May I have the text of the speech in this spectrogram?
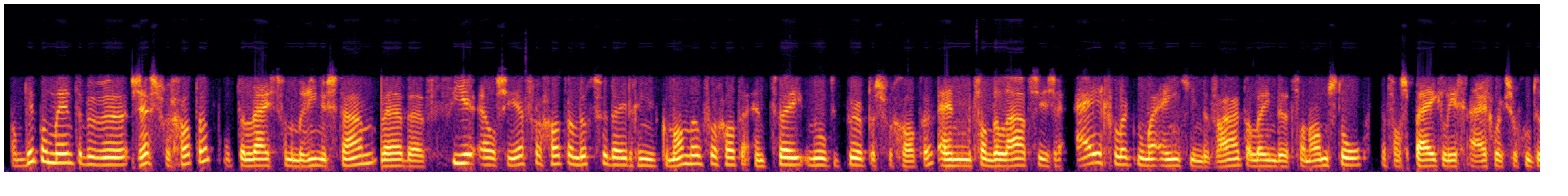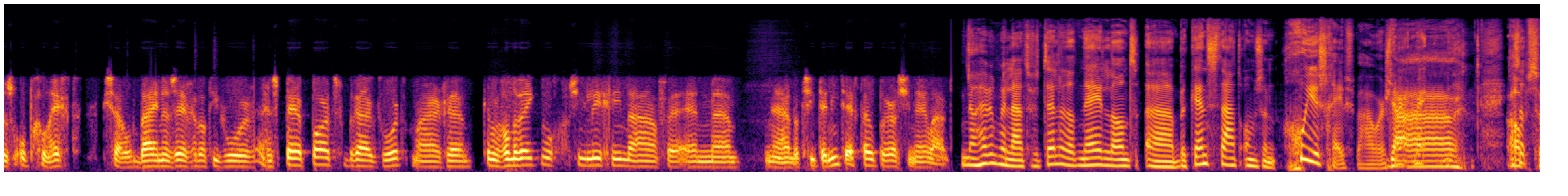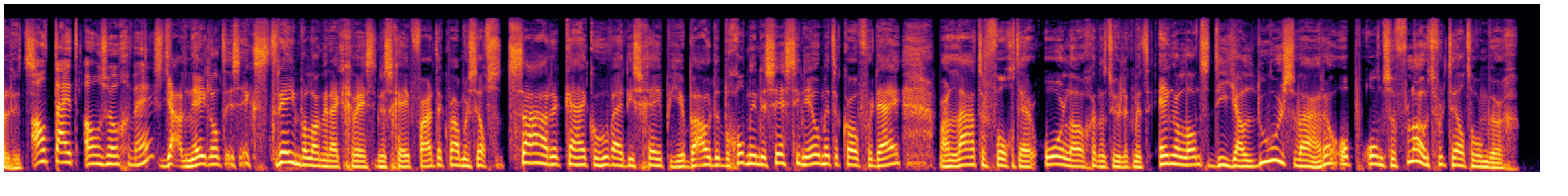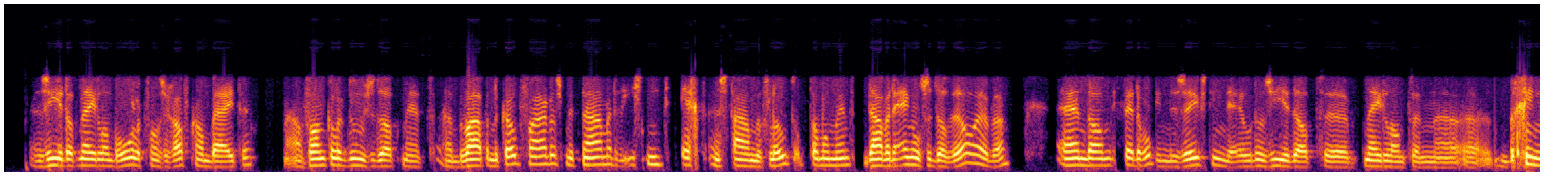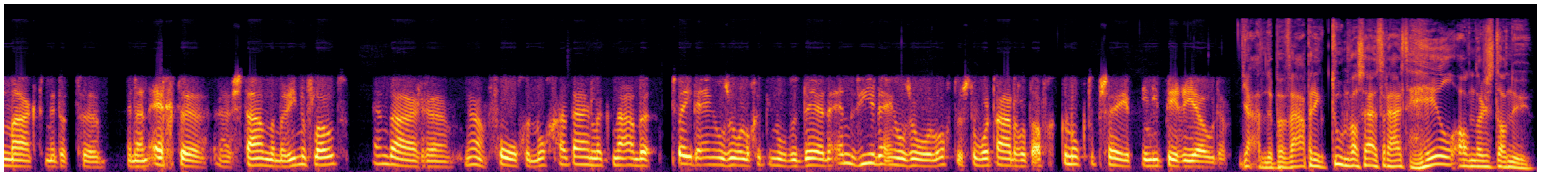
Op dit moment hebben we zes fregatten op de lijst van de marine staan. We hebben vier LCF-fregatten, luchtverdediging en commando-fregatten... en twee multipurpose-fregatten. En van de laatste is er eigenlijk nog maar eentje in de vaart. Alleen de Van Amstel van Spijk ligt eigenlijk zo goed als opgelegd. Ik zou bijna zeggen dat hij voor een spare part gebruikt wordt. Maar uh, ik heb hem van de week nog zien liggen in de haven. En uh, nou, dat ziet er niet echt operationeel uit. Nou heb ik me laten vertellen dat Nederland uh, bekend staat om zijn goede scheepsbouwers. Ja, maar, maar, absoluut. altijd al zo geweest? Ja, Nederland is extreem belangrijk geweest in de scheepvaart. Er kwamen zelfs tsaren kijken hoe wij die schepen hier bouwden. Het begon in de 16e eeuw met de koopvaardij. Maar later volgden er oorlogen natuurlijk met Engeland... die jaloers waren op onze vloot, vertelt Homburg. Dan zie je dat Nederland behoorlijk van zich af kan bijten. Nou, aanvankelijk doen ze dat met uh, bewapende koopvaarders met name. Er is niet echt een staande vloot op dat moment. Daar waar de Engelsen dat wel hebben. En dan verderop in de 17e eeuw, dan zie je dat uh, Nederland een uh, begin maakt met, het, met een echte staande marinevloot. En daar ja, volgen nog uiteindelijk na de Tweede Engelse Oorlog heb je nog de derde en de vierde Engelse Oorlog. Dus er wordt aardig wat afgeknokt op zee in die periode. Ja, en de bewapening toen was uiteraard heel anders dan nu.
